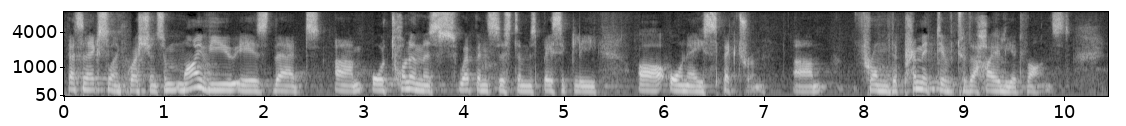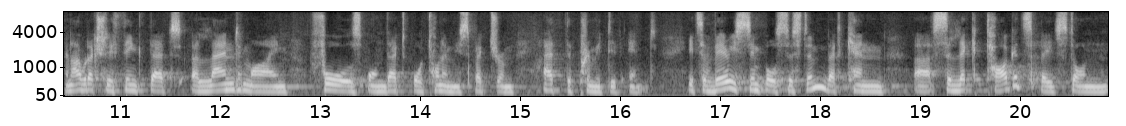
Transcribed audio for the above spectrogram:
that's an excellent question. So, my view is that um, autonomous weapon systems basically are on a spectrum. Um, from the primitive to the highly advanced. And I would actually think that a landmine falls on that autonomy spectrum at the primitive end. It's a very simple system that can uh, select targets based on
